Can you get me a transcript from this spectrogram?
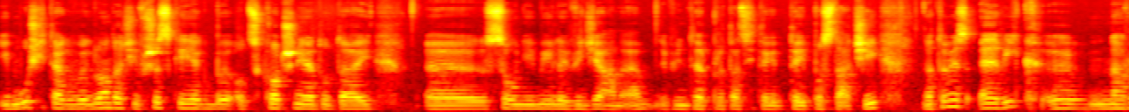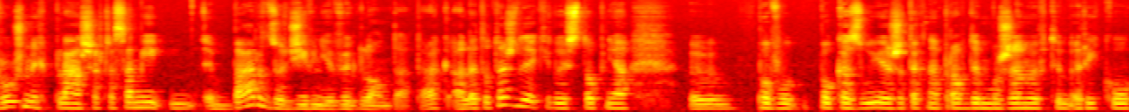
i musi tak wyglądać i wszystkie jakby odskocznie tutaj e, są niemile widziane w interpretacji tej, tej postaci. Natomiast Erik e, na różnych planszach czasami bardzo dziwnie wygląda, tak? ale to też do jakiegoś stopnia pokazuje, że tak naprawdę możemy w tym Eriku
